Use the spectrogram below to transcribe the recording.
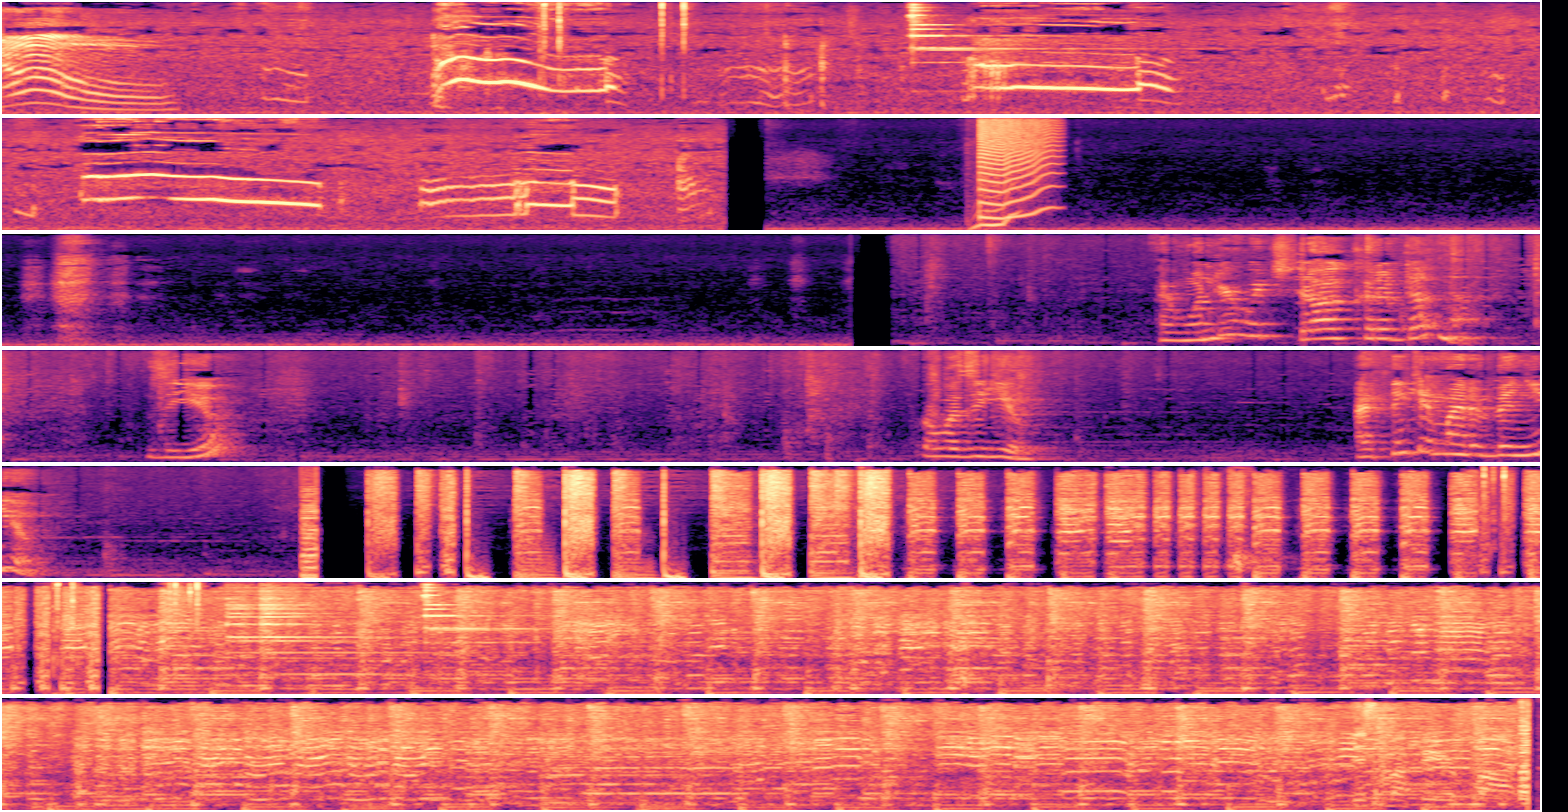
No. I wonder which dog could have done that. Was it you? Or was it you? I think it might have been you. This is my favorite part.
